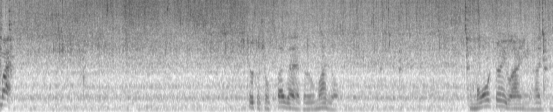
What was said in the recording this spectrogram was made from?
うまい。ちょっとしょっぱいぐらいだけどうまいよ。もうちょいワイン入ってみ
